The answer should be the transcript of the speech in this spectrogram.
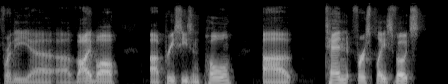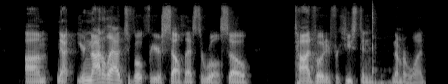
for the uh, uh, volleyball uh, preseason poll. Uh, 10 first place votes. Um, now, you're not allowed to vote for yourself. That's the rule. So Todd voted for Houston number one.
